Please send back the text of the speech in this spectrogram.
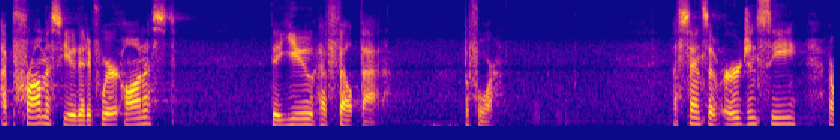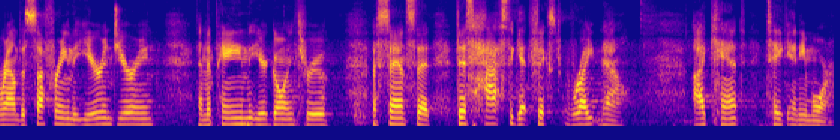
I promise you that if we're honest, that you have felt that before. A sense of urgency around the suffering that you're enduring and the pain that you're going through. A sense that this has to get fixed right now. I can't take any more.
